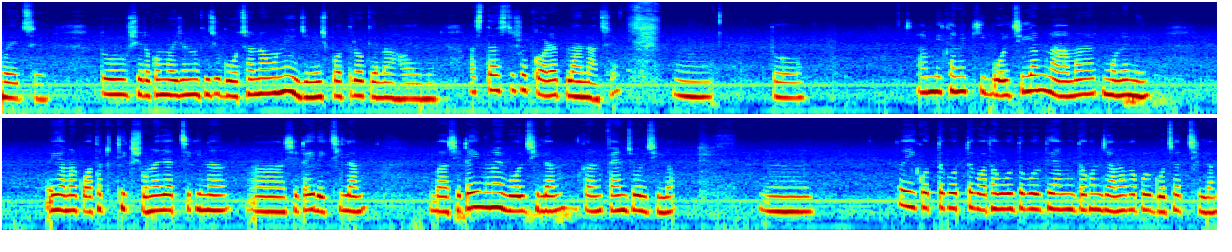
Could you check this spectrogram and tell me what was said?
হয়েছে। তো সেরকম ওই জন্য কিছু গোছানোও নেই, জিনিসপত্র কেনা হয়নি। আস্তে আস্তে সব করার প্ল্যান আছে। তো আমি এখানে কি বলছিলাম না, আমার আর মনে নেই। ওই আমার কথাটা ঠিক শোনা যাচ্ছে কি না সেটাই দেখছিলাম। বা সেটাই মনে হয় বলছিলাম, কারণ ফ্যান চলছিল। তো এই করতে করতে, কথা বলতে বলতে আমি তখন জামা কাপড় গোছাচ্ছিলাম।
